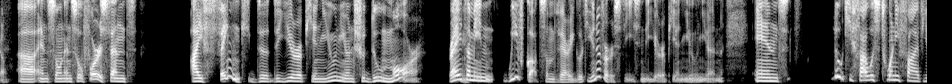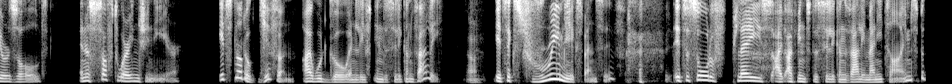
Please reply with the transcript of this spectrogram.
yeah. uh, and so on and so forth. And I think the, the European Union should do more, right? Mm. I mean, we've got some very good universities in the European Union. And look, if I was 25 years old and a software engineer, it's not a given I would go and live in the Silicon Valley. Oh. It's extremely expensive. it's a sort of place. I, have been to the Silicon Valley many times, but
